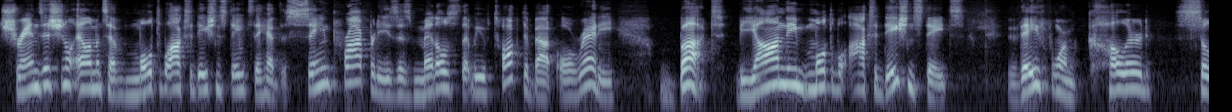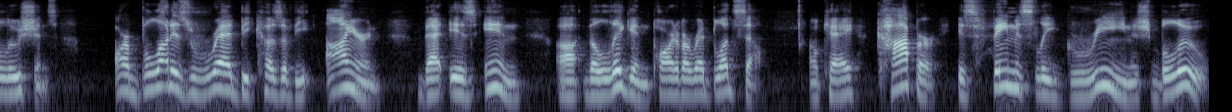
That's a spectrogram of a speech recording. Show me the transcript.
Transitional elements have multiple oxidation states. They have the same properties as metals that we've talked about already, but beyond the multiple oxidation states, they form colored solutions. Our blood is red because of the iron that is in uh, the ligand part of our red blood cell. Okay, copper is famously greenish blue.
